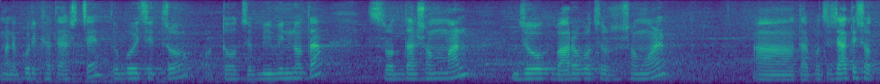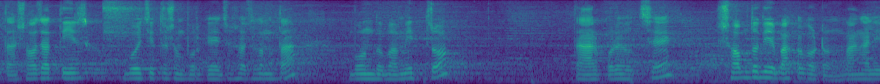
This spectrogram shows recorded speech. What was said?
মানে পরীক্ষাতে আসছে। তো বৈচিত্র্য অর্থ হচ্ছে বিভিন্নতা, শ্রদ্ধা, সম্মান, যোগ, বারো বছর সময়। তারপর হচ্ছে জাতিসত্তা, স্বজাতির বৈচিত্র্য সম্পর্কে সচেতনতা, বন্ধু বা মিত্র। তারপরে হচ্ছে শব্দ দিয়ে বাক্য গঠন, বাঙালি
